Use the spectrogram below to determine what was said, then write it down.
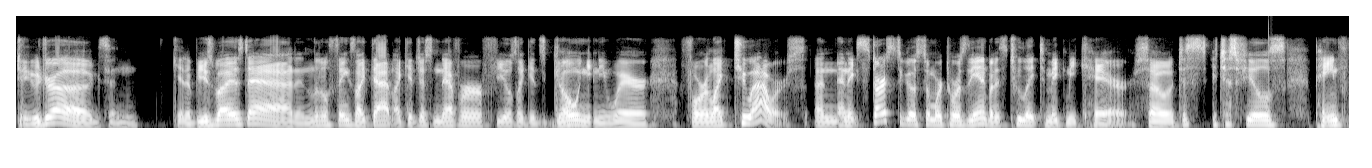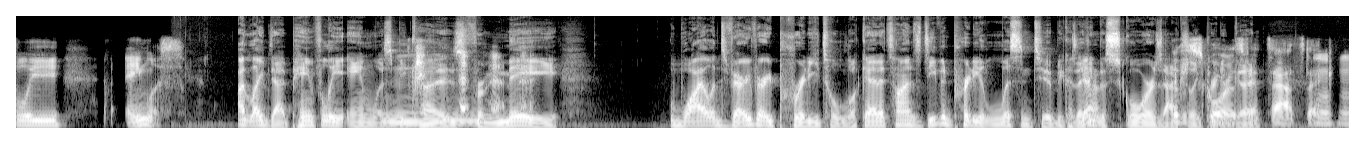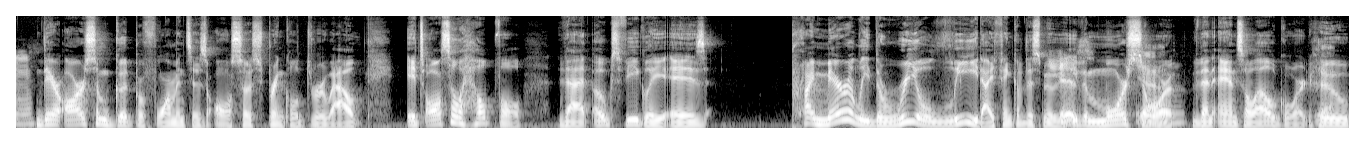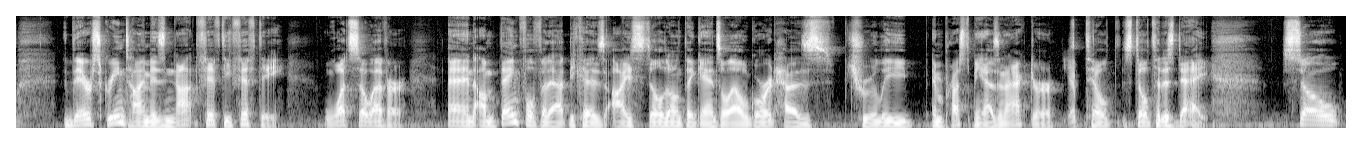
do drugs and get abused by his dad and little things like that. Like it just never feels like it's going anywhere for like two hours, and then it starts to go somewhere towards the end, but it's too late to make me care. So it just it just feels painfully aimless. I like that. Painfully aimless mm. because for me, while it's very, very pretty to look at at times, it's even pretty to listen to because I Yeah. think the score is the actually score pretty is good. fantastic. Mm-hmm. There are some good performances also sprinkled throughout. It's also helpful that Oaks Fegley is primarily the real lead, I think, of this movie, even more so Yeah. than Ansel Elgort, who their screen time is not 50 50 whatsoever. And I'm thankful for that because I still don't think Ansel Elgort has truly impressed me as an actor Yep. till still to this day. So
